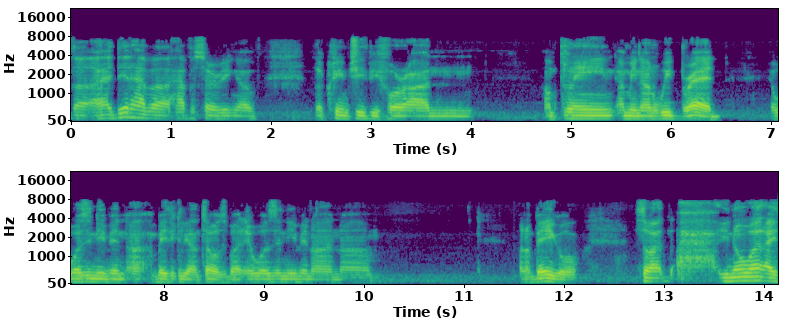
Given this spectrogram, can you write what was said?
the, I did have a half a serving of the cream cheese before on on plain i mean on wheat bread. It wasn't even uh, basically on toast but it wasn't even on um, on a bagel. So I, you know what i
